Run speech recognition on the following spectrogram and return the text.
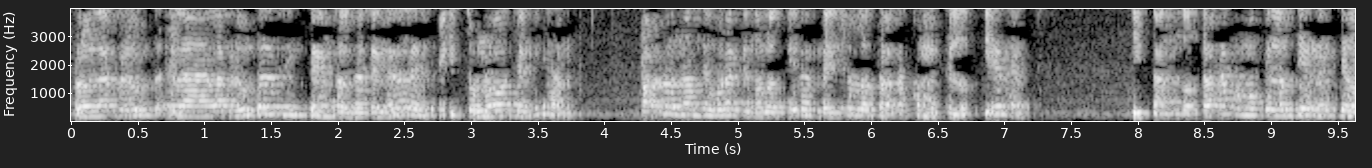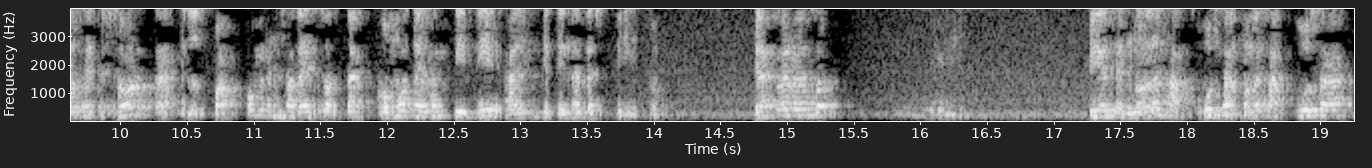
Pero la pregunta, la, la pregunta es intensa, o sea, tener el Espíritu no lo tenían. Pablo no asegura que no lo tienen, de hecho los trata como que lo tienen. Y tanto trata como que lo tienen, que los exhorta y los va a comenzar a exhortar cómo deben vivir alguien que tiene el Espíritu. ¿Queda claro eso? Fíjense, no les acusa, no les acusa,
